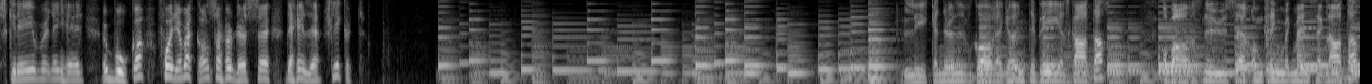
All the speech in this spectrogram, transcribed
skrev denne boka? Forrige uke hørtes eh, det hele slik ut. Lik en ulv går jeg rundt i byens gater og bare snuser omkring meg mens jeg later.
